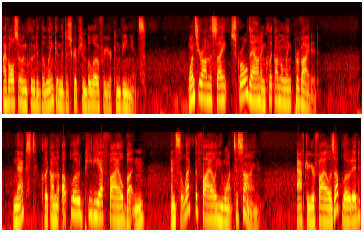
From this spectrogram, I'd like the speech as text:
I've also included the link in the description below for your convenience. Once you're on the site, scroll down and click on the link provided. Next, click on the Upload PDF File button and select the file you want to sign. After your file is uploaded,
